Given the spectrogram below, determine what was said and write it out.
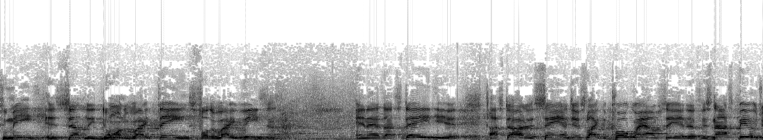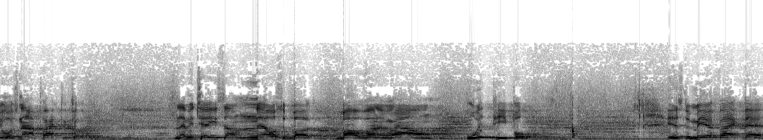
to me, is simply doing the right things for the right reason. And as I stayed here, I started saying, just like the program said, if it's not spiritual, it's not practical. Let me tell you something else about, about running around with people. Is the mere fact that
